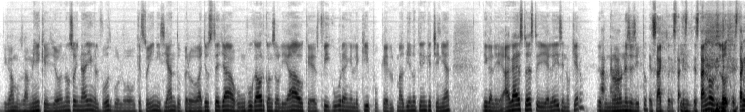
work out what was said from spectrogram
digamos, a mí, que yo no soy nadie en el fútbol o que estoy iniciando, pero vaya usted ya un jugador consolidado que es figura en el equipo, que más bien lo tienen que chinear, dígale, haga esto, esto, y él le dice, no quiero, no lo necesito. Exacto, están los, están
